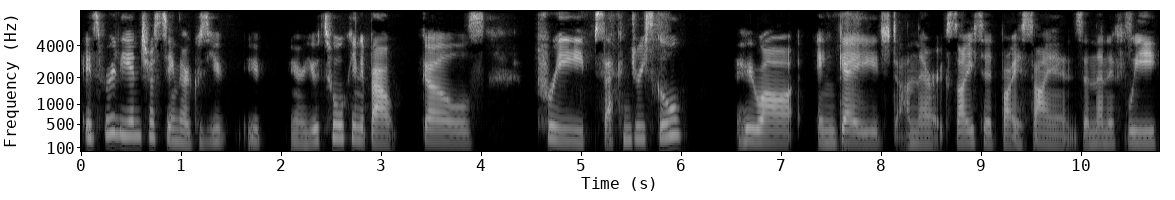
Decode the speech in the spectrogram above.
It's really interesting though because you you you know you're talking about girls pre-secondary school who are engaged and they're excited by science and then if we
